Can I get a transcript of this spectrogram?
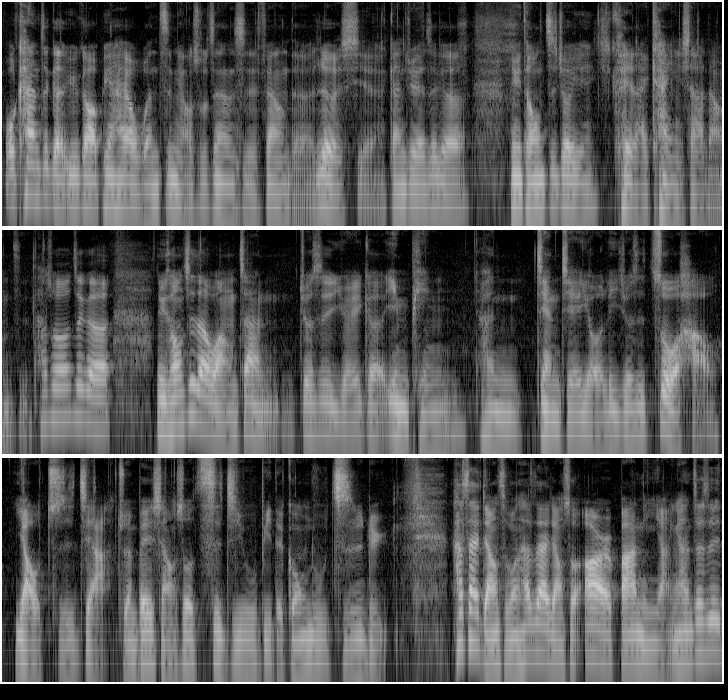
我看这个预告片还有文字描述，真的是非常的热血，感觉这个女同志就也可以来看一下这样子。他说这个女同志的网站就是有一个影评，很简洁有力，就是做好咬指甲，准备享受刺激无比的公路之旅。他是在讲什么？他是在讲说阿尔巴尼亚，你看这是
